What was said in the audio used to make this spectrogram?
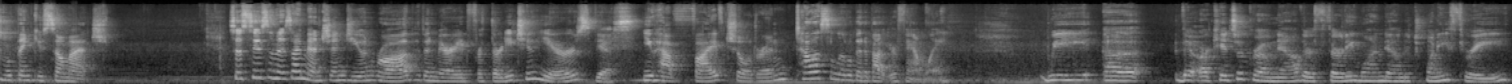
Well, thank you so much. So, Susan, as I mentioned, you and Rob have been married for 32 years. Yes. You have five children. Tell us a little bit about your family. We, uh, the, our kids are grown now. They're 31 down to 23.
